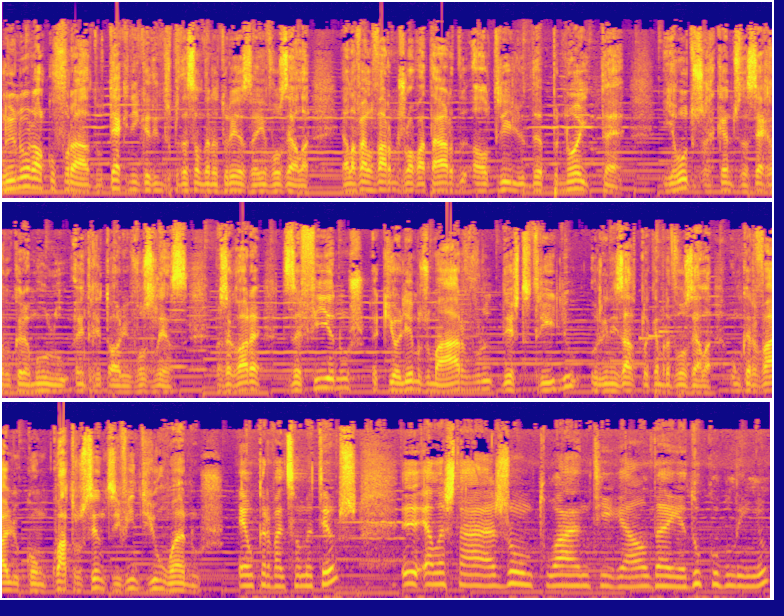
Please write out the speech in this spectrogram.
Leonor Alcoforado, técnica de interpretação da natureza em Vozela, ela vai levar-nos logo à tarde ao trilho da Penoita e a outros recantos da Serra do Caramulo em território voselense. Mas agora desafia-nos a que olhemos uma árvore deste trilho, organizado pela Câmara de Vozela, um carvalho com 421 anos. É o Carvalho São Mateus, eh, ela está junto à antiga aldeia do Cobelinho.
